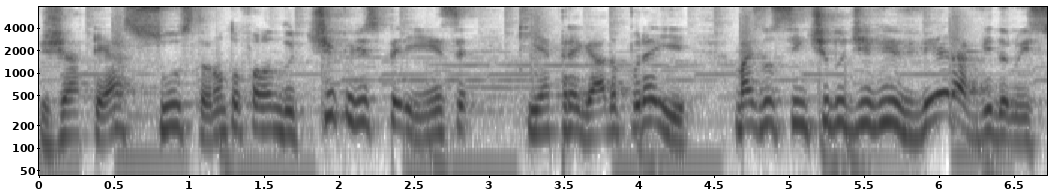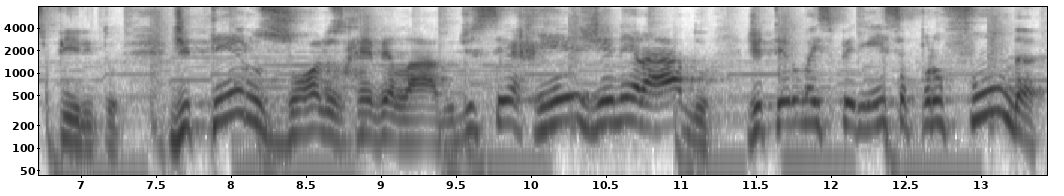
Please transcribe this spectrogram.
já até assusta. Eu não estou falando do tipo de experiência que é pregada por aí, mas no sentido de viver a vida no espírito, de ter os olhos revelados, de ser regenerado, de ter uma experiência profunda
